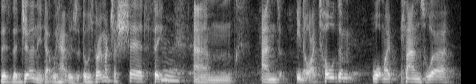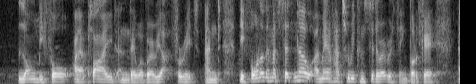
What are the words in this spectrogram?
there's the journey that we have. It was, it was very much a shared thing. Um, and, you know, I told them what my plans were long before I applied and they were very up for it. And if one of them had said no, I may have had to reconsider everything. Porque, uh,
